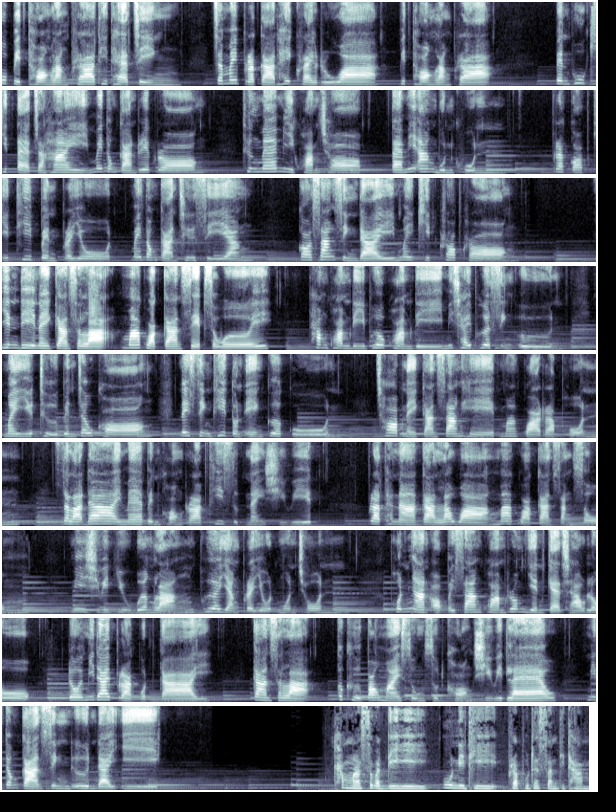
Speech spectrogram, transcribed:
ผู้ปิดทองหลังพระที่แท้จริง จะไม่ประกาศให้ใครรู้ว่า ปิดทองหลังพระ เป็นผู้คิดแต่จะให้ไม่ต้องการเรียกร้อง ถึงแม้มีความชอบ แต่ไม่อ้างบุญคุณ ประกอบกิจที่เป็นประโยชน์ไม่ต้องการชื่อเสียง ก่อสร้างสิ่งใดไม่คิดครอบครอง ยินดีในการสละมากกว่าการเสพเสวย ทำความดีเพื่อความดีไม่ใช่เพื่อสิ่งอื่น ไม่ยึดถือเป็นเจ้าของ ในสิ่งที่ตนเองเกื้อกูล ชอบในการสร้างเหตุมากกว่ารับผล สละได้แม้เป็นของรักที่สุดในชีวิต ปรารถนาการละวางมากกว่าการสั่งสม มีชีวิตอยู่เบื้องหลังเพื่ออยังประโยชน์มวลชน ผลงานออกไปสร้างความร่มเย็นแก่ชาวโลก โดยไม่ได้ปรากฏกาย การสละก็คือเป้าหมายสูงสุดของชีวิตแล้วมีต้องการสิ่งอื่นใดอีก ธรรมสวัสดี มูลนิธิพระพุทธสันติธรรม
